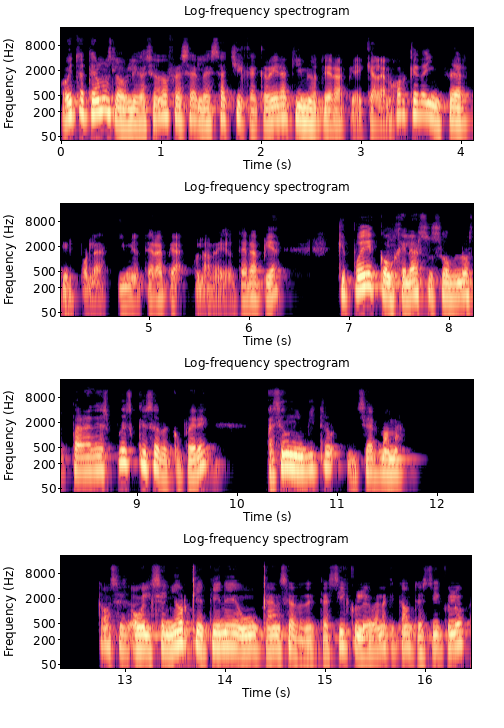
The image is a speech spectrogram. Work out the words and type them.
ahorita tenemos la obligación de ofrecerle a esta chica que va a ir a quimioterapia y que a lo mejor queda infértil por la quimioterapia o la radioterapia, que puede congelar sus óvulos para después que se recupere, hacer un in vitro y ser mamá. Entonces, o el señor que tiene un cáncer de testículo, le van a quitar un testículo,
